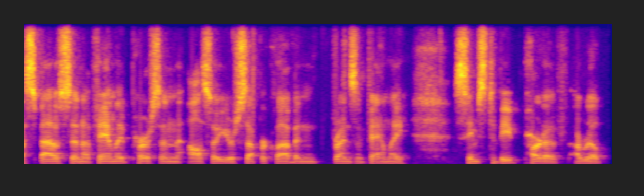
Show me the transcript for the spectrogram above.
a spouse and a family person, also your supper club and friends and family, seems to be part of a real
